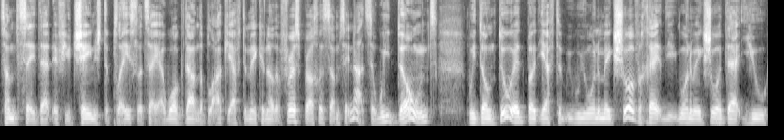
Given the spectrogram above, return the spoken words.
Some say that if you change the place, let's say I walk down the block, you have to make another first bracha. Some say not. So we don't, we don't do it, but you have to. We want to make sure. You want to make sure that you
